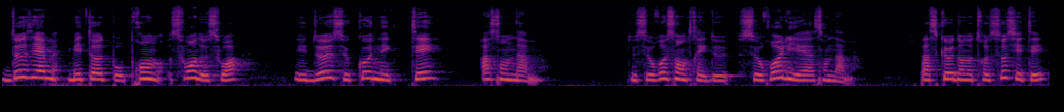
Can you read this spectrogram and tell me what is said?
Deuxième méthode pour prendre soin de soi est de se connecter à son âme, de se recentrer, de se relier à son âme. Parce que dans notre société,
